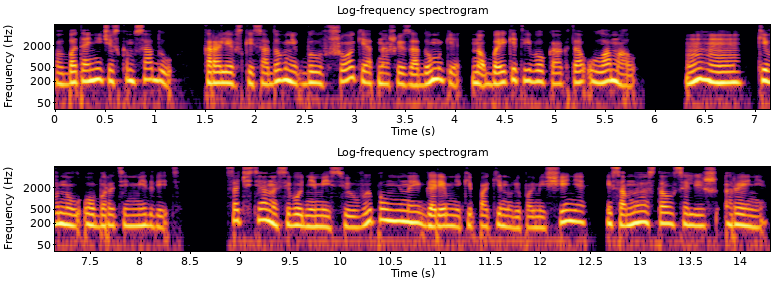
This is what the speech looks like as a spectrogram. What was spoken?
в ботаническом саду. Королевский садовник был в шоке от нашей задумки, но Беккет его как-то уломал. «Угу», — кивнул оборотень-медведь. Сочтя на сегодня миссию выполненной, гаремники покинули помещение, и со мной остался лишь Ренни.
